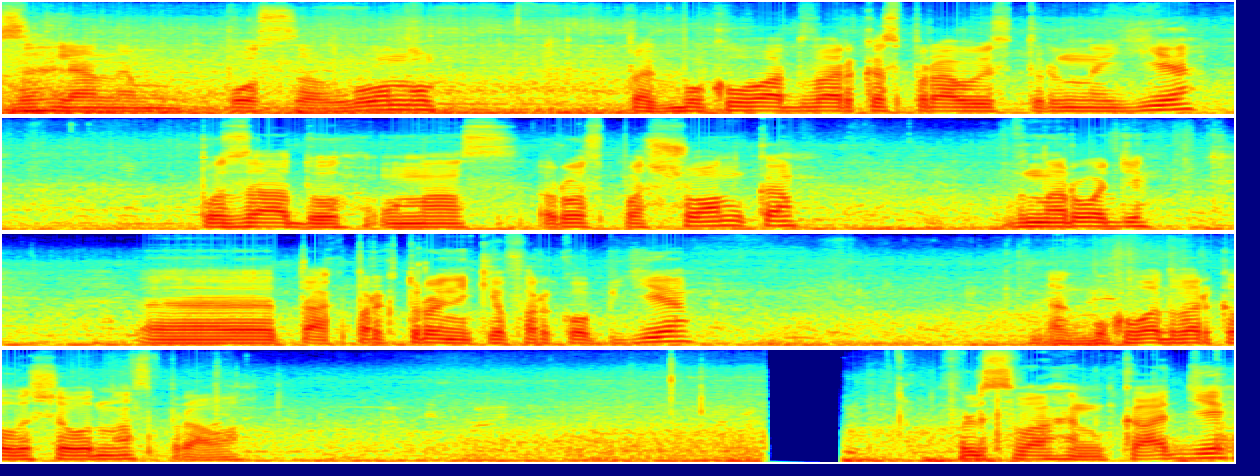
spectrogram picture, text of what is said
Заглянемо по салону. Так, бокова дверка з правої сторони є. Позаду у нас розпашонка в народі. Е, так, парктроніки фаркоп є. Так, бокова дверка лише одна справа. Volkswagen Caddy.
